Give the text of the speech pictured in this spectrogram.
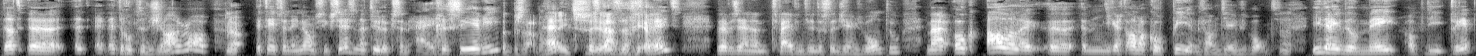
Dat, het, het, het roept een genre op. Ja. Het heeft een enorm succes. Natuurlijk zijn eigen serie. Het bestaat nog steeds. Bestaat Ja, nog ja. steeds. We zijn aan het 25e James Bond toe. Maar ook allerlei. eh, em, je krijgt allemaal kopieën van James Bond. Hm. Iedereen wil mee op die trip.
